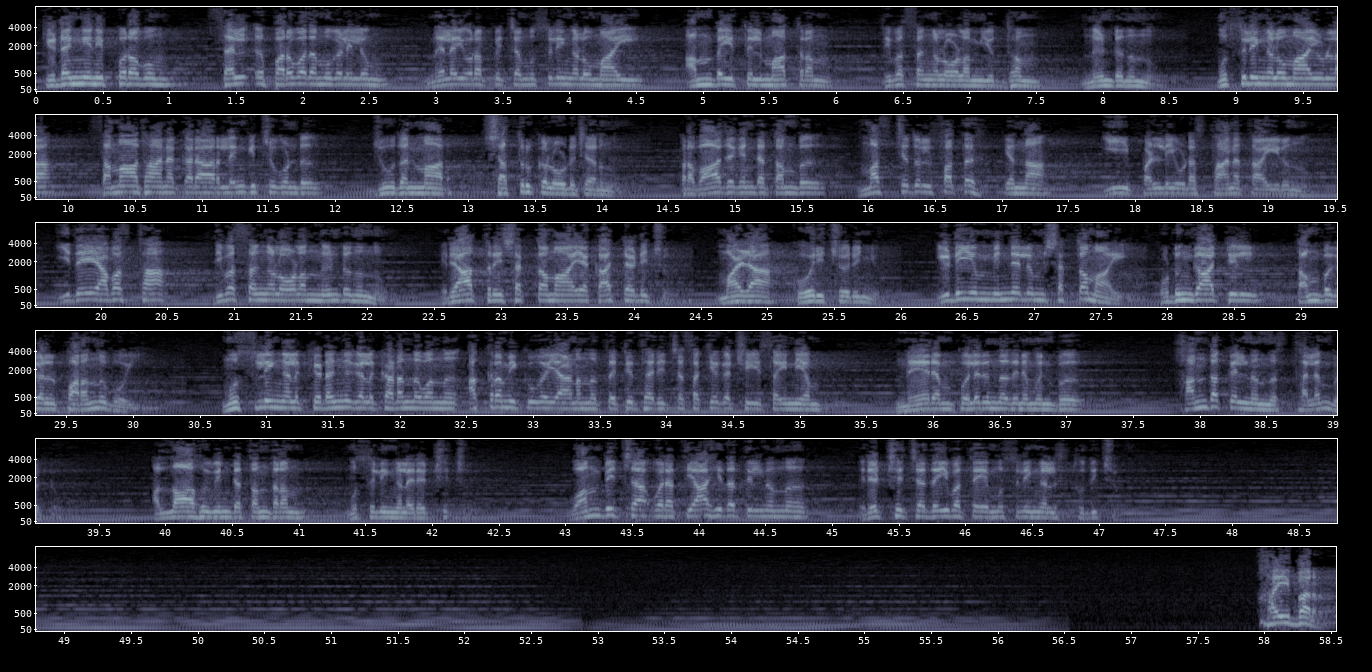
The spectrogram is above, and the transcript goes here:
കിടങ്ങിനിപ്പുറവും സൽ പർവതമുകളിലും നിലയുറപ്പിച്ച മുസ്ലിങ്ങളുമായി അമ്പെയ്ത്തിൽ മാത്രം ദിവസങ്ങളോളം യുദ്ധം നീണ്ടുനിന്നു. മുസ്ലിങ്ങളുമായുള്ള സമാധാന കരാർ ലംഘിച്ചുകൊണ്ട് ജൂതന്മാർ ശത്രുക്കളോട് ചേർന്നു. പ്രവാചകന്റെ തമ്പ് മസ്ജിദുൽ ഫത്തഹ് എന്ന ഈ പള്ളിയുടെ സ്ഥാനത്തായിരുന്നു. ഇതേ അവസ്ഥ ദിവസങ്ങളോളം നീണ്ടുനിന്നു. രാത്രി ശക്തമായ കാറ്റടിച്ചു. മഴ കോരിച്ചൊരിഞ്ഞു. ഇടിയും മിന്നലും ശക്തമായി. കൊടുങ്കാറ്റിൽ തമ്പുകൾ പറന്നുപോയി. മുസ്ലിങ്ങൾ കിടങ്ങുകൾ കടന്നുവന്ന് ആക്രമിക്കുകയാണെന്ന് തെറ്റിദ്ധരിച്ച സഖ്യകക്ഷി സൈന്യം നേരം പുലരുന്നതിന് മുൻപ് ഹന്തക്കിൽ നിന്ന് സ്ഥലം വിട്ടു. അള്ളാഹുവിന്റെ തന്ത്രം മുസ്ലിങ്ങളെ രക്ഷിച്ചു. വമ്പിച്ച ഒരത്യാഹിതത്തിൽ നിന്ന് രക്ഷിച്ച ദൈവത്തെ മുസ്ലിങ്ങൾ സ്തുതിച്ചു. ഖൈബർ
